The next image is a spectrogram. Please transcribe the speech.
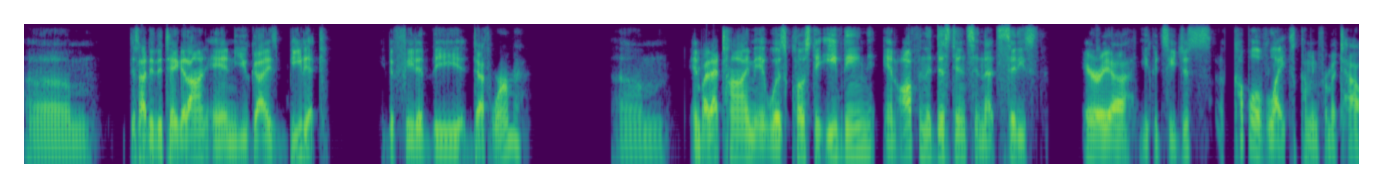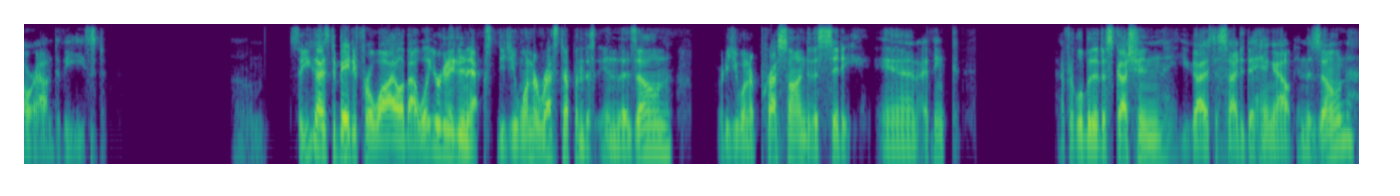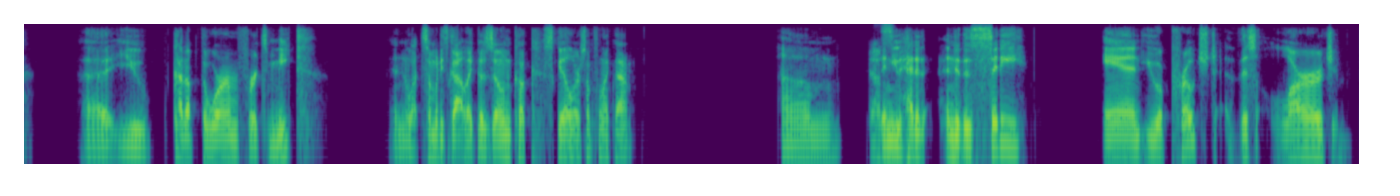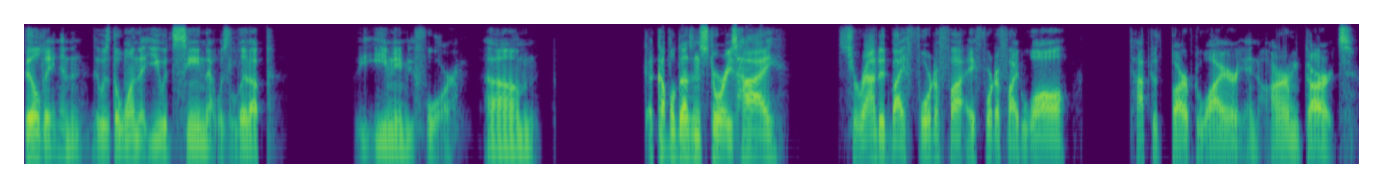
um, decided to take it on, and you guys beat it. You defeated the Death Worm. Um, and by that time, it was close to evening, and off in the distance in that city's area, you could see just a couple of lights coming from a tower out into the east. Um, so you guys debated for a while about what you were going to do next. Did you want to rest up in the in the zone, or did you want to press on to the city? And I think after a little bit of discussion, you guys decided to hang out in the zone. Uh, you cut up the worm for its meat. And what, somebody's got like a zone cook skill or something like that? Um, Yes. then you headed into the city and you approached this large building. And it was the one that you had seen that was lit up the evening before. Um, a couple dozen stories high, surrounded by fortifi- a fortified wall, topped with barbed wire and armed guards.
